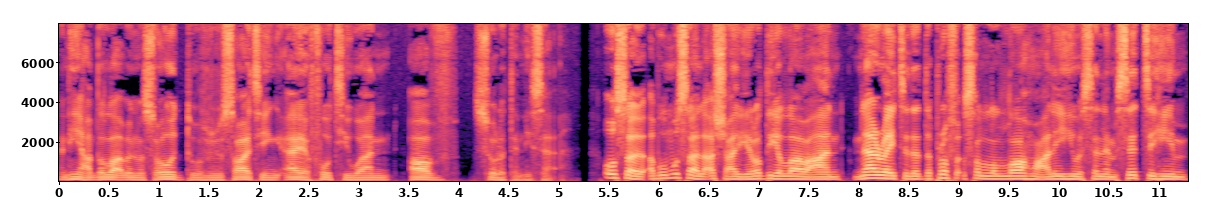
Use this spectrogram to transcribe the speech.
And here Abdullah ibn Mas'ud was reciting Ayah 41 of Surah An-Nisa. Also, Abu Musa al-Ash'ari radiyallahu an narrated that the Prophet sallallahu alaihi wasallam said to him,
